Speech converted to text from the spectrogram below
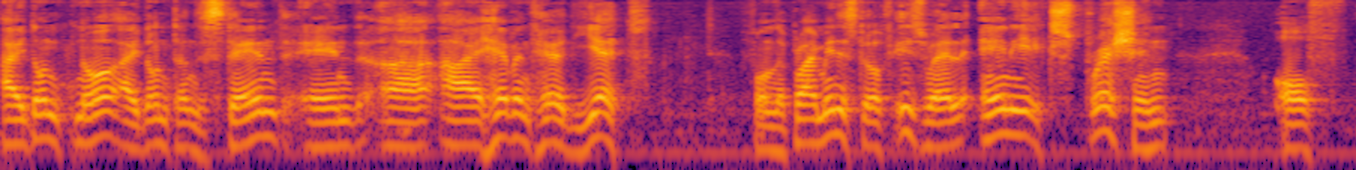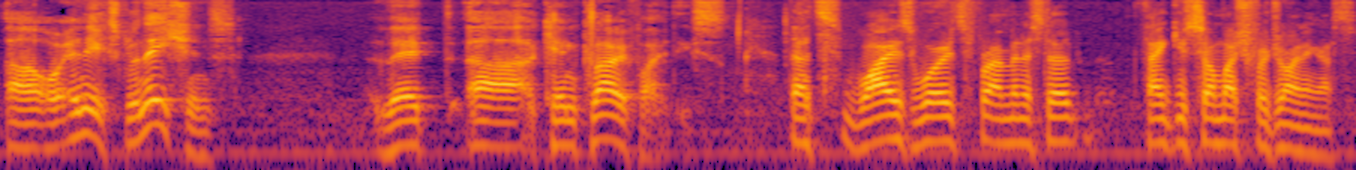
I don't know, I don't understand, and uh, I haven't heard yet from the Prime Minister of Israel any expression of uh, or any explanations that uh, can clarify this. That's wise words, Prime Minister. Thank you so much for joining us.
